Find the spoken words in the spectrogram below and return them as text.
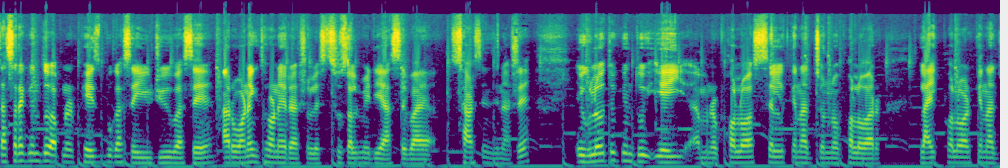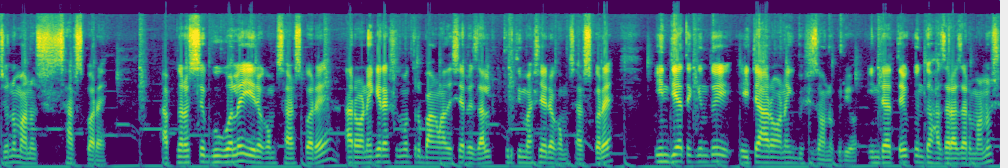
তাছাড়া কিন্তু আপনার ফেসবুক আছে ইউটিউব আছে, আর অনেক ধরনের আসলে সোশ্যাল মিডিয়া আছে বা সার্চ ইঞ্জিন আছে। এগুলোতেও কিন্তু এই আপনার ফলোয়ার সেল কেনার জন্য ফলোয়ার লাইক ফলোয়ার কেনার জন্য মানুষ সার্চ করে। আপনার হচ্ছে গুগলে এরকম সার্চ করে, আর অনেকেরা শুধুমাত্র বাংলাদেশের রেজাল্ট প্রতি মাসে এরকম সার্চ করে। ইন্ডিয়াতে কিন্তু এই- এইটা আরও অনেক বেশি জনপ্রিয়। ইন্ডিয়াতেও কিন্তু হাজার হাজার মানুষ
